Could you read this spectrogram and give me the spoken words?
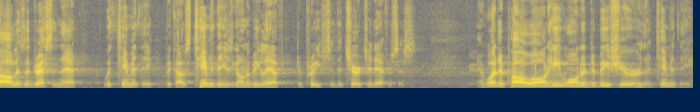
Paul is addressing that with Timothy because Timothy is going to be left to preach to the church at Ephesus. And what did Paul want? He wanted to be sure that Timothy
